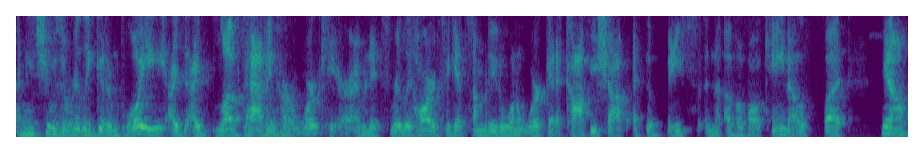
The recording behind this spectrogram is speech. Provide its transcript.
I mean, she was a really good employee. I, I loved having her work here. I mean, it's really hard to get somebody to want to work at a coffee shop at the base of a volcano, but you know,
